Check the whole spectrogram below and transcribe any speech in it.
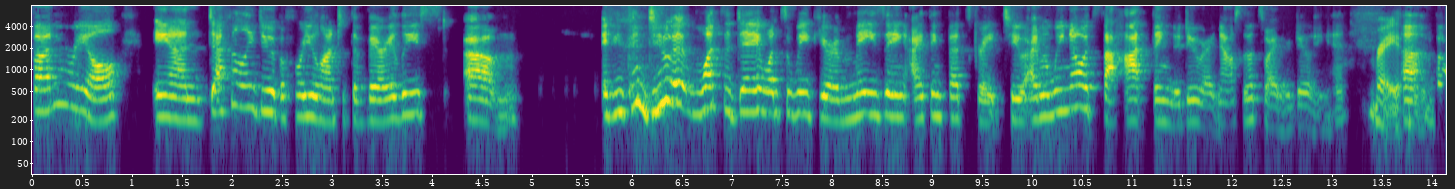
fun reel and definitely do it before you launch at the very least um, if you can do it once a day, once a week, you're amazing. I think that's great too. I mean, we know it's the hot thing to do right now, so that's why they're doing it. Right. Um, but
